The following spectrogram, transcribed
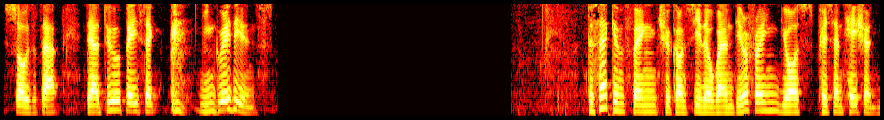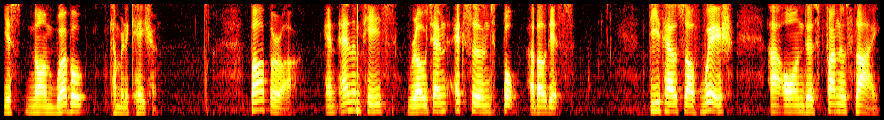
shows that there are two basic ingredients. The second thing to consider when delivering your presentation is nonverbal communication. Barbara and Alan Pease wrote an excellent book about this, details of which are on the final slide.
